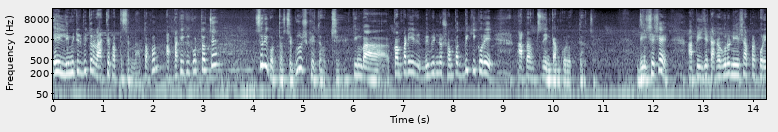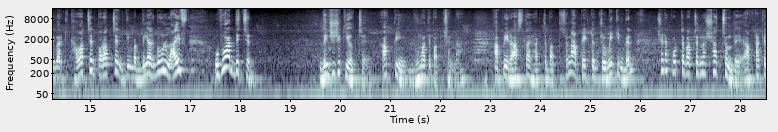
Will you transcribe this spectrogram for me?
এই লিমিটের ভিতরে রাখতে পারতেছেন না। তখন আপনাকে কি করতে হচ্ছে? চুরি করতে হচ্ছে, ঘুষ খেতে হচ্ছে, কিংবা কোম্পানির বিভিন্ন সম্পদ বিক্রি করে আপনার হচ্ছে ইনকাম করতে হচ্ছে। দিন শেষে আপনি যে টাকাগুলো নিয়ে এসে আপনার পরিবারকে খাওয়াচ্ছেন, পড়াচ্ছেন কিংবা বিলাসবহুল লাইফ উপহার দিচ্ছেন, দিন শেষে কী হচ্ছে? আপনি ঘুমাতে পারছেন না, আপনি রাস্তায় হাঁটতে পারতেছেন না, আপনি একটা জমি কিনবেন, সেটা করতে পারছেন না স্বাচ্ছন্দ্যে। আপনাকে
